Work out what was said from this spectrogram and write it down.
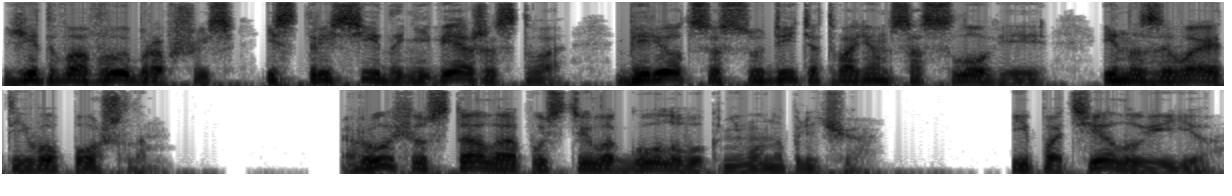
едва выбравшись из трясины невежества, берется судить о твоем сословии и называет его пошлым? Руфь устало опустила голову к нему на плечо. И по телу ее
